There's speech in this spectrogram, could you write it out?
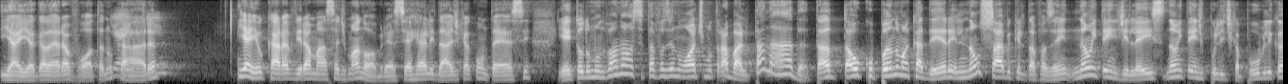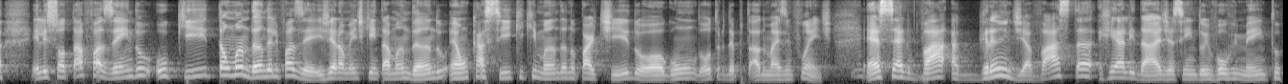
E aí a galera vota no E aí cara. que- E aí o cara vira massa de manobra. Essa é a realidade que acontece. E aí todo mundo fala, nossa, você tá fazendo um ótimo trabalho. Tá nada. Tá, tá ocupando uma cadeira, ele não sabe o que ele tá fazendo, não entende de leis, não entende de política pública, ele só tá fazendo o que estão mandando ele fazer. E geralmente quem tá mandando é um cacique que manda no partido ou algum outro deputado mais influente. Essa é a, a grande, a vasta realidade assim do envolvimento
